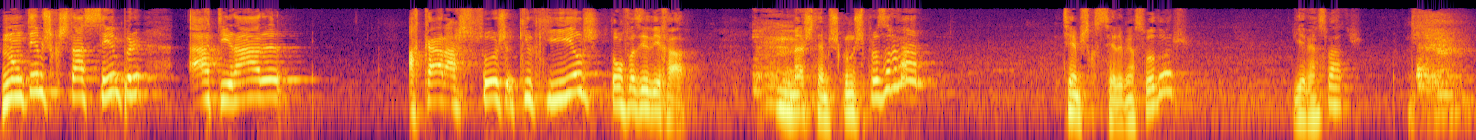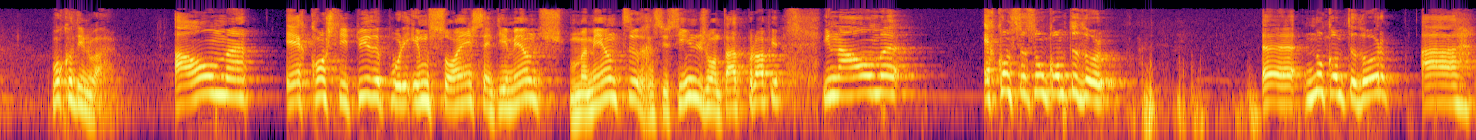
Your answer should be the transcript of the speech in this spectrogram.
Não temos que estar sempre a atirar à cara às pessoas aquilo que eles estão a fazer de errado. Mas temos que nos preservar. Temos que ser abençoadores e abençoados. Vou continuar. A alma é constituída por emoções, sentimentos, uma mente, raciocínios, vontade própria, e na alma é como se fosse um computador. Uh, no computador há,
